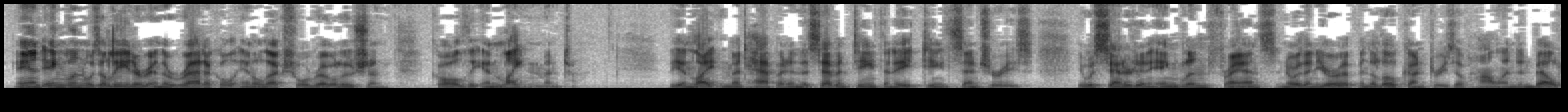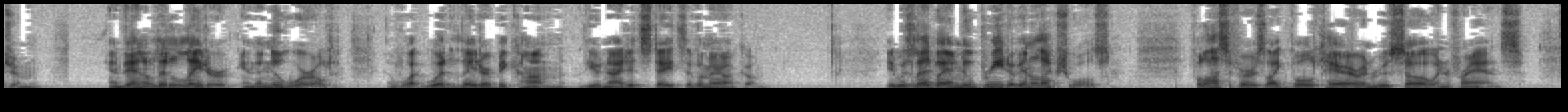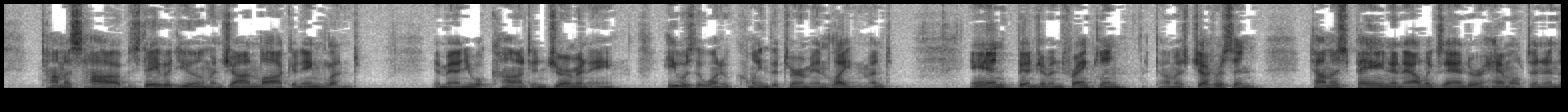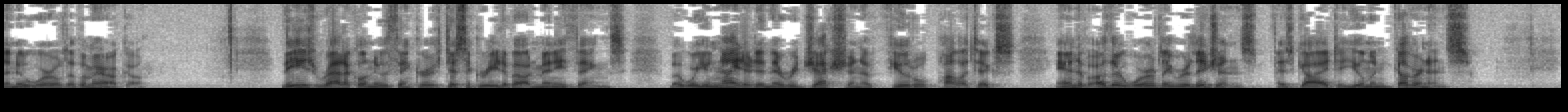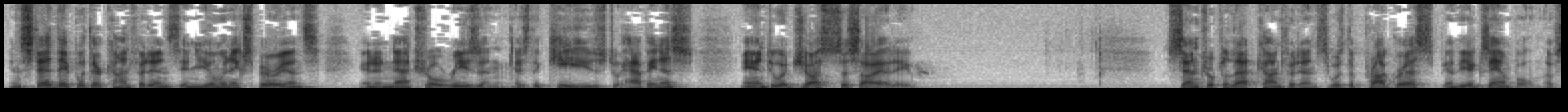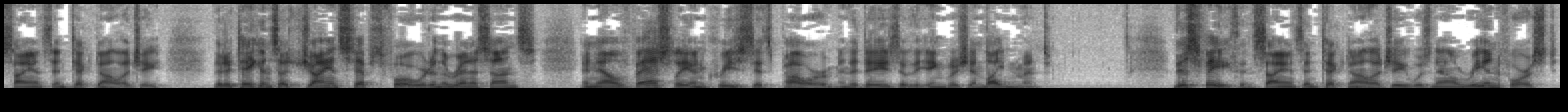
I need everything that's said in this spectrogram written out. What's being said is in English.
And England was a leader in the radical intellectual revolution called the Enlightenment. The Enlightenment happened in the 17th and 18th centuries. It was centered in England, France, Northern Europe, and the Low Countries of Holland and Belgium, and then a little later in the New World of what would later become the United States of America. It was led by a new breed of intellectuals, philosophers like Voltaire and Rousseau in France, Thomas Hobbes, David Hume, and John Locke in England, Immanuel Kant in Germany. He was the one who coined the term Enlightenment and Benjamin Franklin, Thomas Jefferson, Thomas Paine, and Alexander Hamilton in the New World of America. These radical new thinkers disagreed about many things, but were united in their rejection of feudal politics and of other worldly religions as guide to human governance. Instead, they put their confidence in human experience and in natural reason as the keys to happiness and to a just society. Central to that confidence was the progress and the example of science and technology that had taken such giant steps forward in the Renaissance and now vastly increased its power in the days of the English Enlightenment. This faith in science and technology was now reinforced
